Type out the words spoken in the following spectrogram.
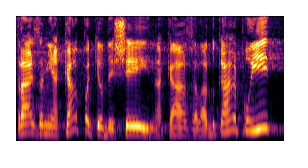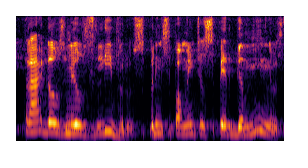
traz a minha capa que eu deixei na casa lá do Carpo e traga os meus livros, principalmente os pergaminhos.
